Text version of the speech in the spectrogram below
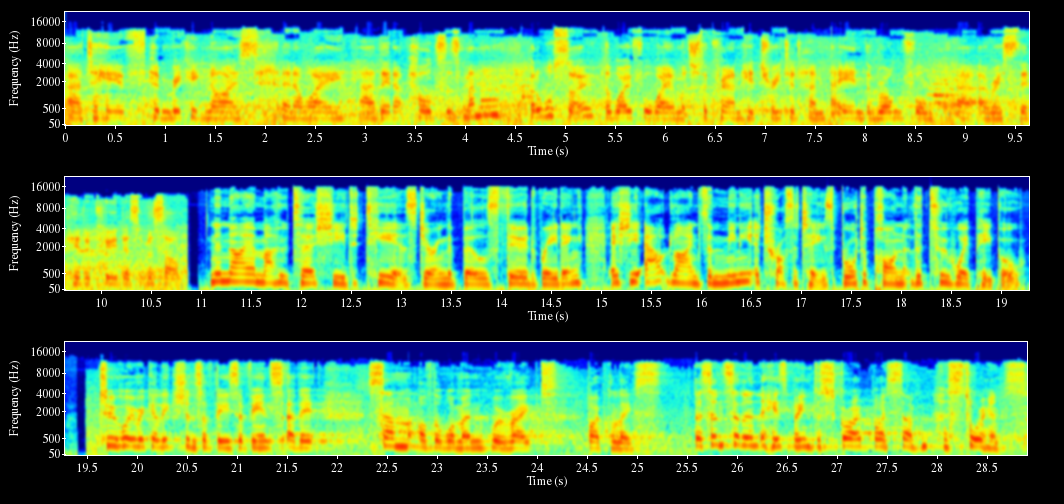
uh, to have him recognised in a way uh, that upholds his mana, but also the woeful way in which the Crown had treated him and the wrongful uh, arrest that had occurred as a result. Nanaya Mahuta shed tears during the bill's third reading as she outlined the many atrocities brought upon the Tuhoi people. Tūhoe recollections of these events are that some of the women were raped by police. This incident has been described by some historians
